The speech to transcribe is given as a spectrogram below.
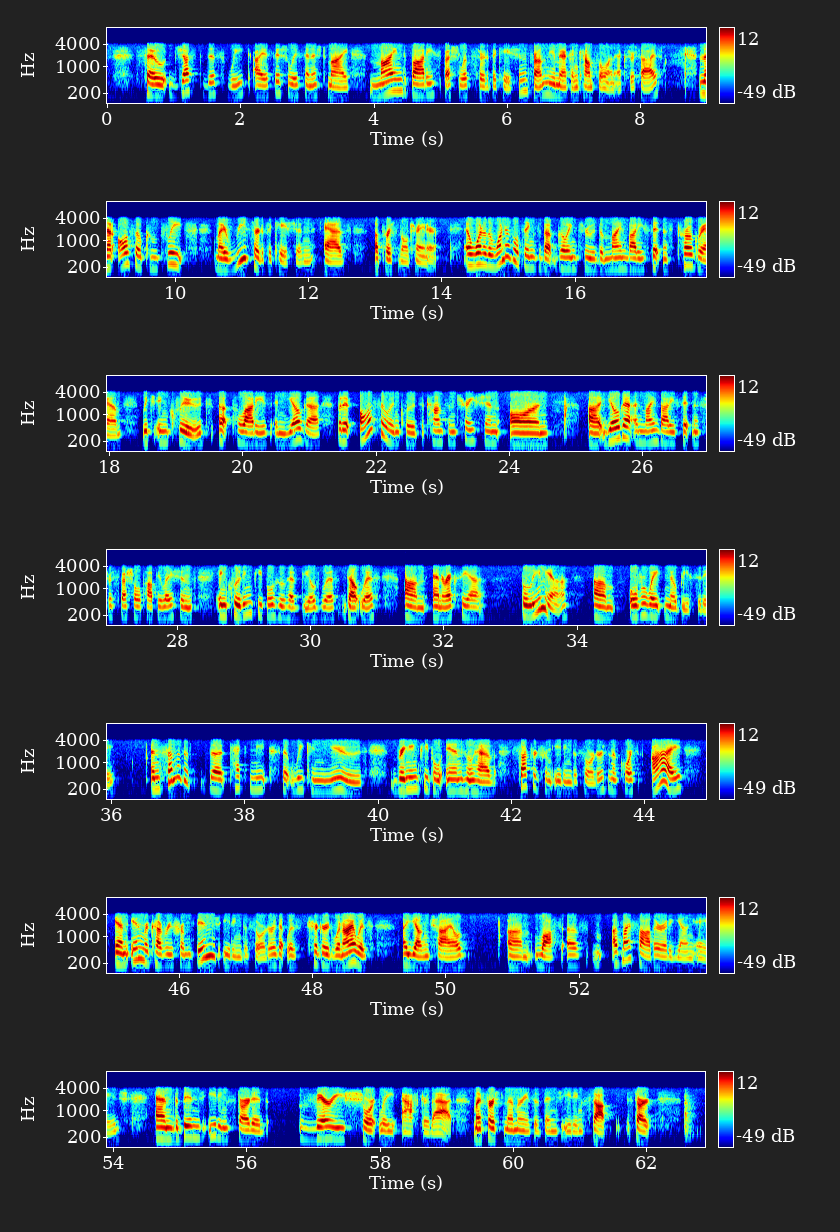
So just this week, I officially finished my Mind Body Specialist certification from the American Council on Exercise, and that also completes my recertification as a personal trainer. And one of the wonderful things about going through the Mind Body Fitness program which includes uh, Pilates and yoga, but it also includes a concentration on uh, yoga and mind body fitness for special populations, including people who have dealt with, dealt with um, anorexia, bulimia, um, overweight, and obesity. And some of the, the techniques that we can use bringing people in who have suffered from eating disorders. And of course, I am in recovery from binge eating disorder that was triggered when I was a young child, um, loss of of my father at a young age, and the binge eating started very shortly after that. My first memories of binge eating stop start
